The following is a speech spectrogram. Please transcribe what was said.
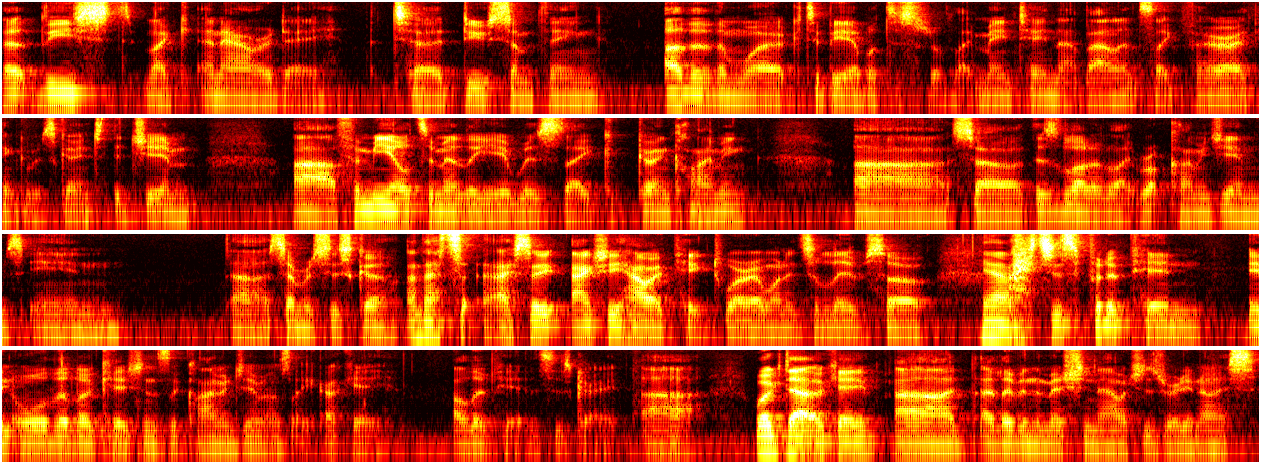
at least like an hour a day to do something other than work to be able to sort of like maintain that balance. Like for her i think it was going to the gym. Uh, for me ultimately it was like going climbing. Uh, so there's a lot of like rock climbing gyms in uh, San Francisco, and that's actually actually how I picked where I wanted to live. So Yeah. I just put a pin in all the locations of the climbing gym. I was like, okay, I'll live here. This is great. Uh, worked out okay. Uh, I live in the Mission now, which is really nice.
